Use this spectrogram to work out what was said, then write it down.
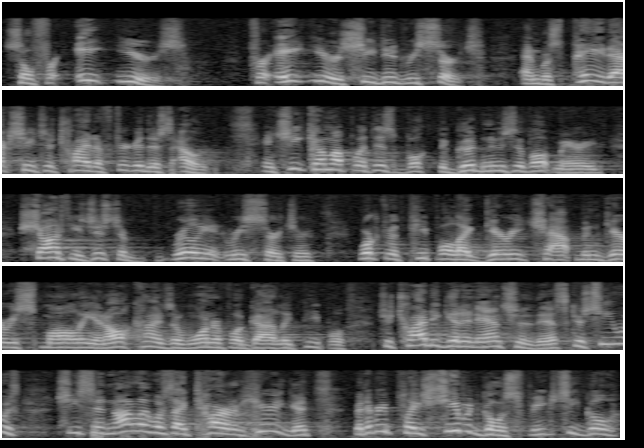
So for eight years, for eight years, she did research and was paid actually to try to figure this out. And she come up with this book, The Good News About Marriage. Shaunti's just a brilliant researcher, worked with people like Gary Chapman, Gary Smalley, and all kinds of wonderful godly people to try to get an answer to this. Because she was, she said, not only was I tired of hearing it, but every place she would go speak, she'd go,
